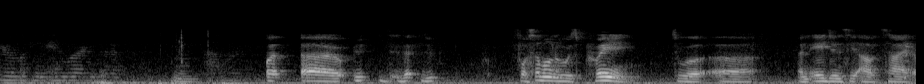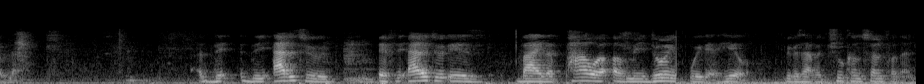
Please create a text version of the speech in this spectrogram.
you're looking inward instead of Mm. outward. But uh, th- for someone who is praying to a, uh, an agency outside of that, the, the attitude, if the attitude is by the power of me doing, we get healed because I have a true concern for them,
